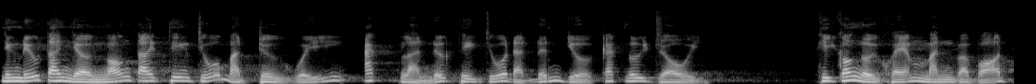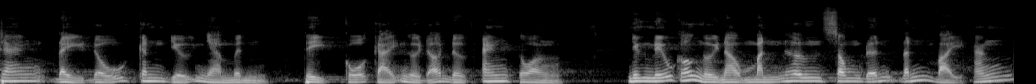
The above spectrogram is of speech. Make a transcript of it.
Nhưng nếu ta nhờ ngón tay Thiên Chúa mà trừ quỷ, ắt là nước Thiên Chúa đã đến vừa các ngươi rồi. Khi có người khỏe mạnh và võ trang, đầy đủ canh giữ nhà mình thì của cải người đó được an toàn. Nhưng nếu có người nào mạnh hơn xông đến đánh bại hắn,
